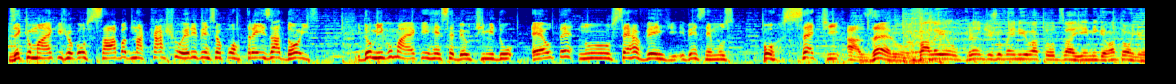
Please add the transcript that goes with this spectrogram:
Dizer que o Maek jogou sábado na Cachoeira e venceu por 3 a 2 E domingo o Maek recebeu o time do Elter no Serra Verde e vencemos por 7 a 0. Valeu, grande juvenil a todos aí, hein, Miguel Antônio.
